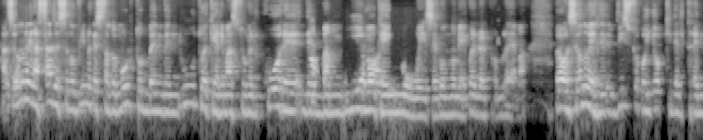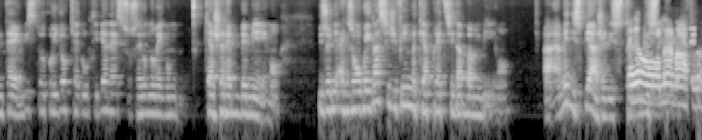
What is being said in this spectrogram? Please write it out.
Ah, secondo me Anastasia è stato un film che è stato molto ben venduto e che è rimasto nel cuore del no, bambino no. che è in noi, secondo me, quello è il problema. Però secondo me, visto con gli occhi del trentenne, visto con gli occhi adulti di adesso, secondo me piacerebbe meno. Bisogna, eh, sono quei classici film che apprezzi da bambino a me dispiace distruggere. Eh, amato non,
